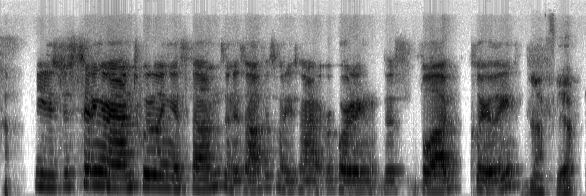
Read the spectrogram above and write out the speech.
He's just sitting around twiddling his thumbs in his office when he's not recording this vlog, clearly. Yep.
